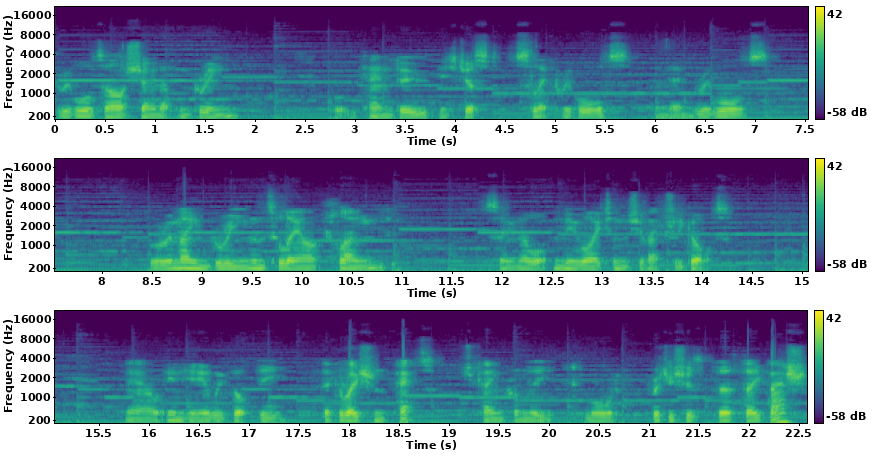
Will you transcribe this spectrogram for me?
the rewards are shown up in green. What you can do is just select rewards and then the rewards will remain green until they are claimed so you know what new items you've actually got. Now in here we've got the decoration pet, which came from the Lord British's birthday bash.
